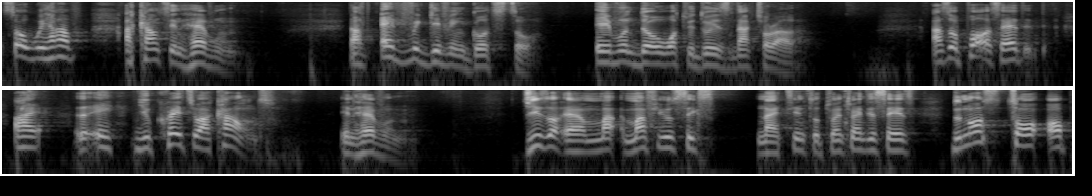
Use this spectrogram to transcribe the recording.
So we have accounts in heaven that every giving goes to even though what we do is natural. And so Paul said, I, eh, you create your account in heaven. Jesus, uh, Matthew 6, 19 to 20, 20 says, Do not store up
